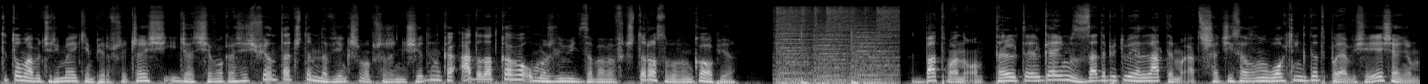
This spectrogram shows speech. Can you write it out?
Tytuł ma być remake'iem pierwszej części i dziać się w okresie świątecznym na większym obszarze niż jedynka, a dodatkowo umożliwić zabawę w czteroosobowym koopie. Batman on Telltale Games zadebiutuje latem, a trzeci sezon Walking Dead pojawi się jesienią.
